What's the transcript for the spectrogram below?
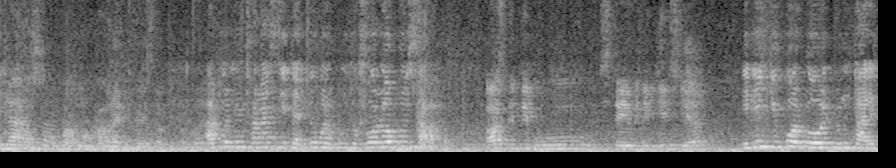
ila rasul hormo By ko the grace of Almighty. ato min fana sita dumol kunto fo lo kun saba Ask the people who stay with the kids here. idin jiko dol dum tali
